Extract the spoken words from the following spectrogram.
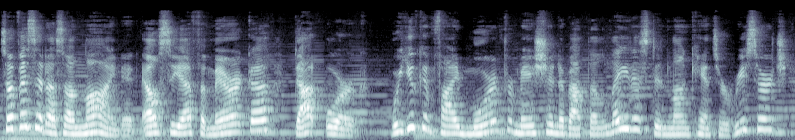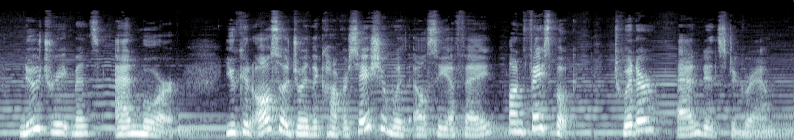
so visit us online at lcfamerica.org, where you can find more information about the latest in lung cancer research, new treatments, and more. You can also join the conversation with LCFA on Facebook Twitter, and Instagram.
